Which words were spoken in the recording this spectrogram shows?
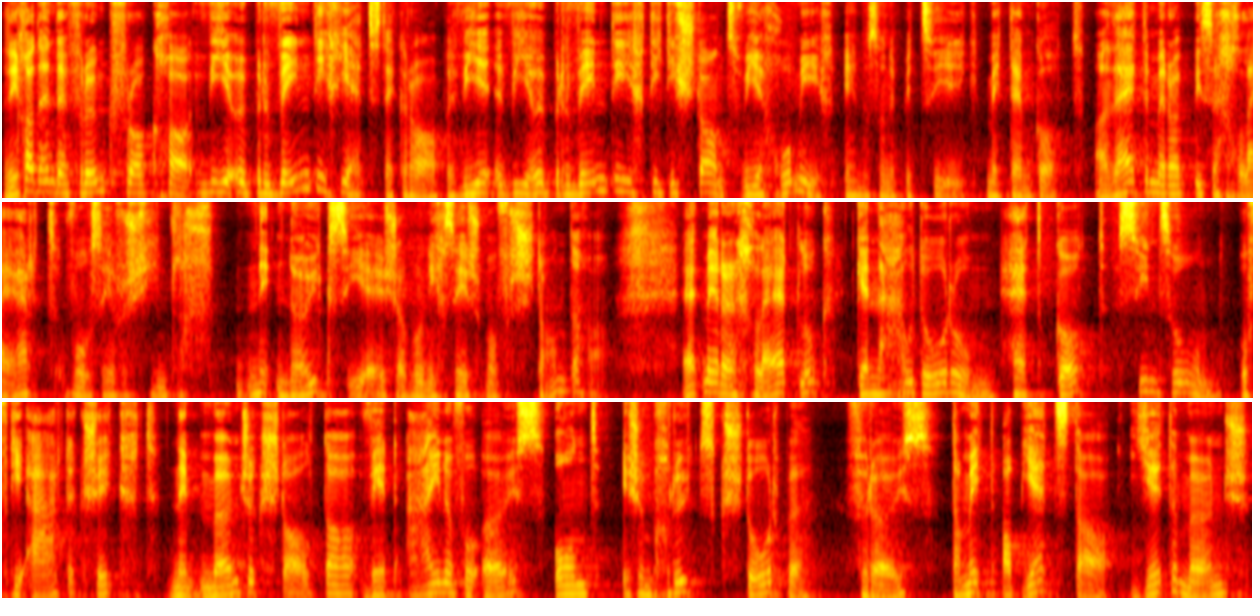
Und ich habe dann den Freund gefragt, wie überwinde ich jetzt den Graben? Wie, wie überwinde ich die Distanz? Wie komme ich in so eine Beziehung mit dem Gott? Und dann hat er mir etwas erklärt, was sehr wahrscheinlich nicht neu war, aber ich erste Mal verstanden habe. Er hat mir erklärt, schau, genau darum hat Gott seinen Sohn auf die Erde geschickt, nimmt Menschengestalt an, wird einer von uns und ist am Kreuz gestorben für uns, damit ab jetzt da jeder Mensch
